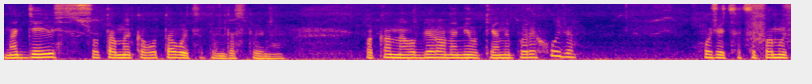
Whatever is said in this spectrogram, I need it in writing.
надеюсь, що там і кого-то вицепим достойного. Пока на воблера на мелкі я не переходжу. Хочеться цепануть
